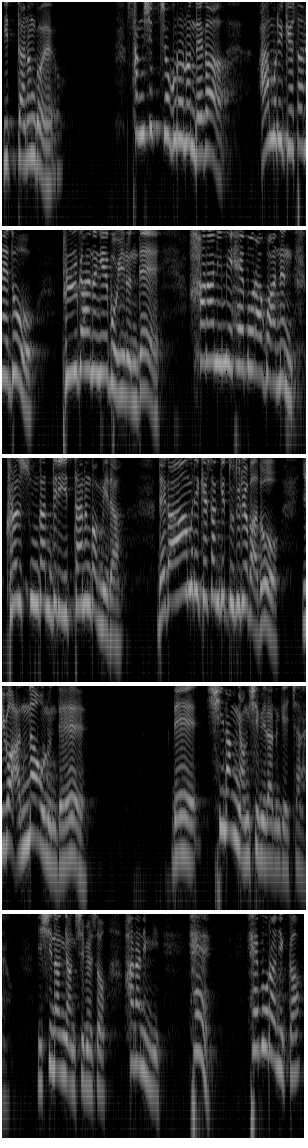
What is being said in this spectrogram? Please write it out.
있다는 거예요. 상식적으로는 내가 아무리 계산해도 불가능해 보이는데 하나님이 해보라고 하는 그런 순간들이 있다는 겁니다. 내가 아무리 계산기 두드려 봐도 이거 안 나오는데 내 신앙 양심이라는 게 있잖아요. 이 신앙 양심에서 하나님이 해, 해보라니까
